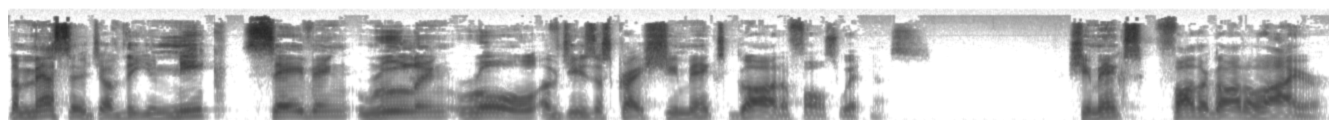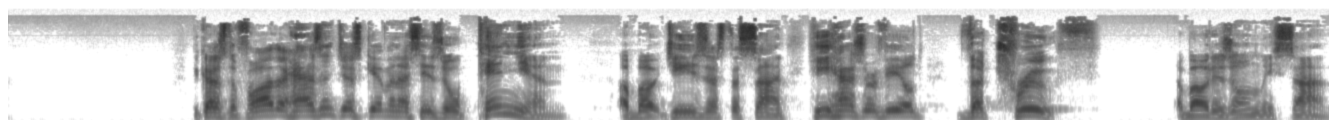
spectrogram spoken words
the message of the unique, saving, ruling role of Jesus Christ. She makes God a false witness. She makes Father God a liar. Because the Father hasn't just given us his opinion about Jesus the Son, he has revealed the truth about his only Son,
